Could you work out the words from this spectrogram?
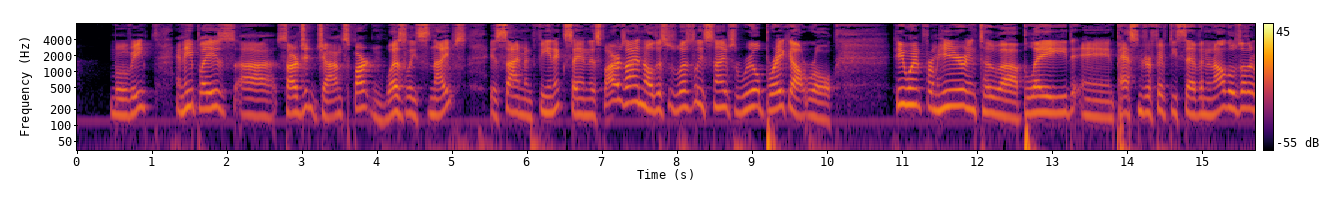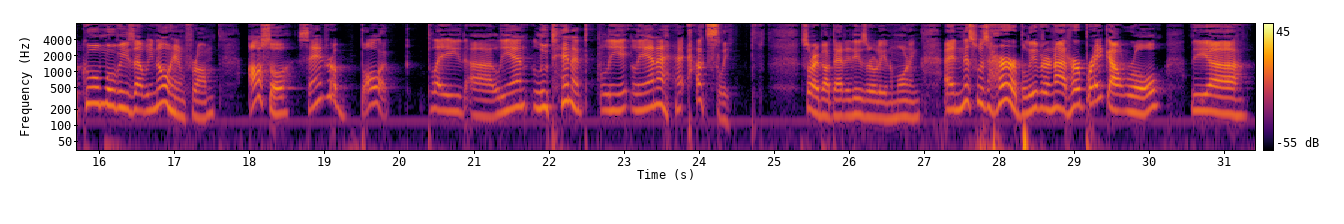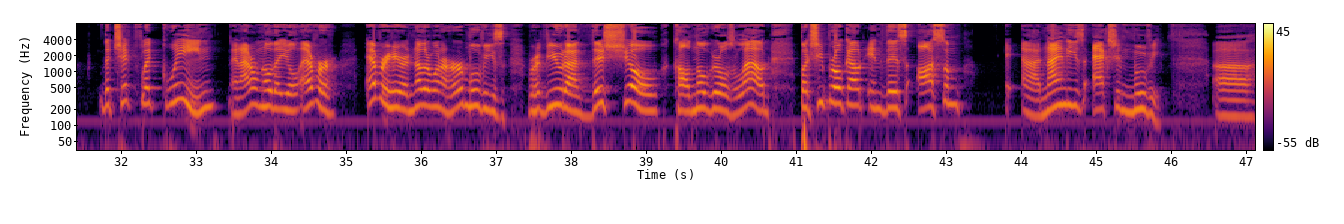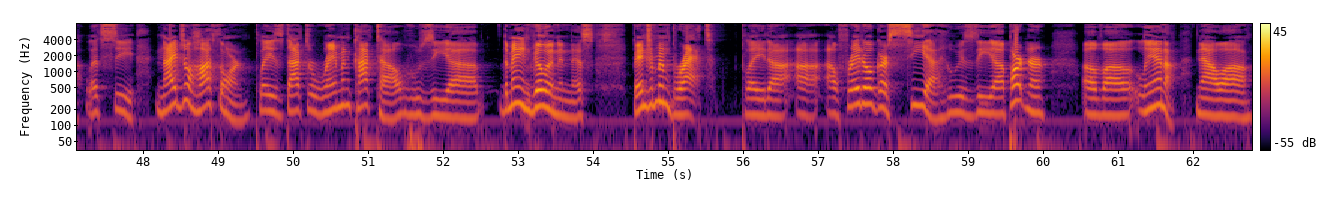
movie, and he plays uh, Sergeant John Spartan. Wesley Snipes is Simon Phoenix, and as far as I know, this was Wesley Snipes' real breakout role. He went from here into uh, Blade and Passenger 57 and all those other cool movies that we know him from. Also, Sandra Bullock played uh, Leanne, Lieutenant Le- Leanna Huxley. Sorry about that. It is early in the morning, and this was her, believe it or not, her breakout role, the uh, the chick flick queen. And I don't know that you'll ever ever hear another one of her movies reviewed on this show called No Girls Allowed, but she broke out in this awesome uh, 90s action movie. Uh, let's see. Nigel Hawthorne plays Dr. Raymond Cocteau, who's the uh, the main villain in this. Benjamin Bratt played uh, uh, Alfredo Garcia, who is the uh, partner of uh, Leanna. Now, uh,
